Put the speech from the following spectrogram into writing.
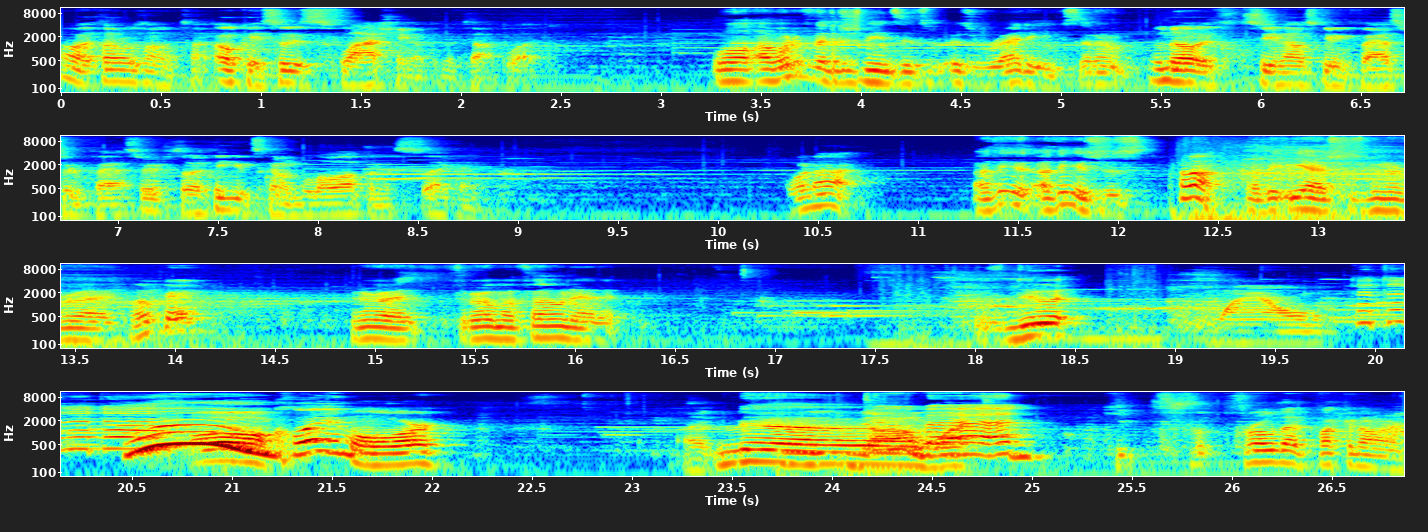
Oh, I thought it was on the top. Okay, so it's flashing up in the top left. Well, I wonder if that just means it's, it's ready, because I don't. No, it's see now it's getting faster and faster. So I think it's going to blow up in a second. Or not? I think I think it's just. Huh? I think yeah, it's just whenever I Okay. whenever I throw my phone at it. Let's do it. Wow. Da, da, da, da. Oh, Claymore. I- No. No. Too what? bad. Throw that fucking arm.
